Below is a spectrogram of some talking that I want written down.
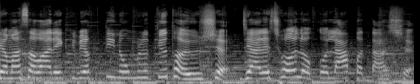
જેમાં સવારે એક વ્યક્તિનું મૃત્યુ થયું છે, જ્યારે છ લોકો લાપતા છે.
